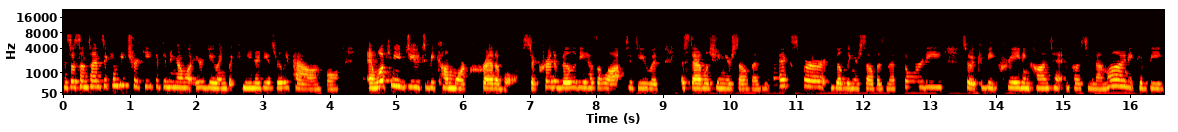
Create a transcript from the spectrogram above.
And so sometimes it can be tricky depending on what you're doing, but community is really powerful. And what can you do to become more credible? So, credibility has a lot to do with establishing yourself as an expert, building yourself as an authority. So, it could be creating content and posting it online. It could be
